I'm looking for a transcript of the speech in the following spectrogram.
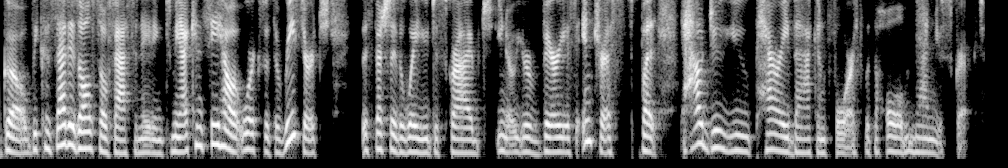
go? Because that is also fascinating to me. I can see how it works with the research, especially the way you described, you know, your various interests, but how do you parry back and forth with the whole manuscript?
